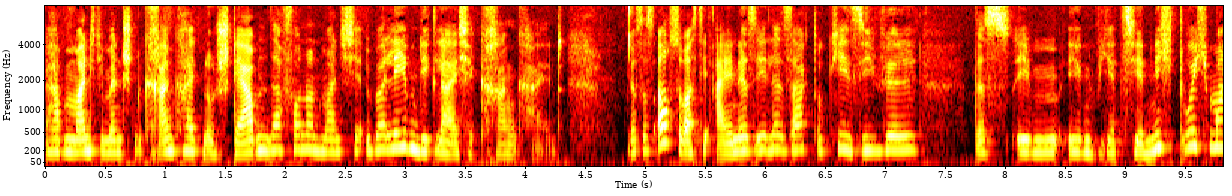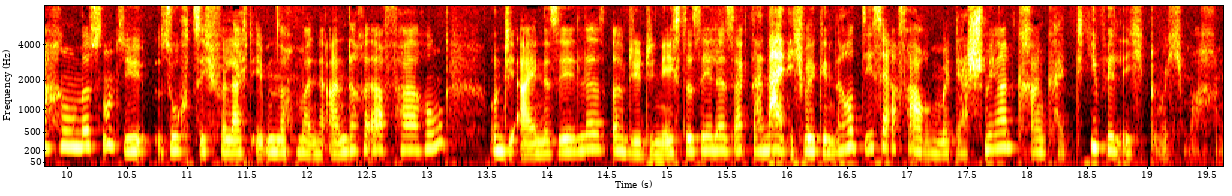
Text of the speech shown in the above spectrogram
haben manche Menschen Krankheiten und sterben davon und manche überleben die gleiche Krankheit. Das ist auch so, was die eine Seele sagt, okay, sie will das eben irgendwie jetzt hier nicht durchmachen müssen. Sie sucht sich vielleicht eben nochmal eine andere Erfahrung. Und die eine Seele, äh, die, die nächste Seele sagt, ah, nein, ich will genau diese Erfahrung mit der schweren Krankheit, die will ich durchmachen.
